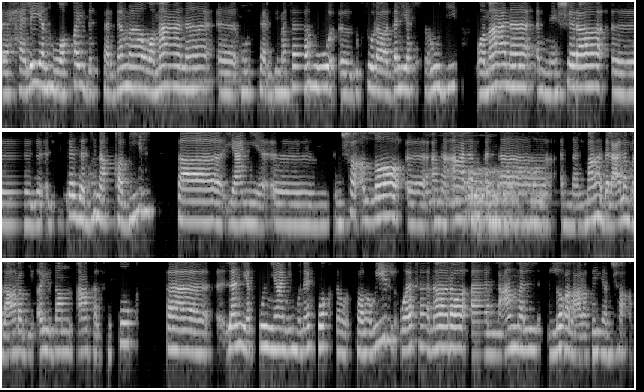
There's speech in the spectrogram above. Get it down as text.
حاليا هو قيد الترجمة. ومعنا مترجمته دكتورة داليا السعودي ومعنا الناشرة الأستاذة دينا قبيل. فيعني إن شاء الله أنا أعلم أن أن المعهد العالم العربي أيضا أعطى الحقوق فلن يكون يعني هناك وقت طويل وسنرى العمل باللغة العربية إن شاء الله.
